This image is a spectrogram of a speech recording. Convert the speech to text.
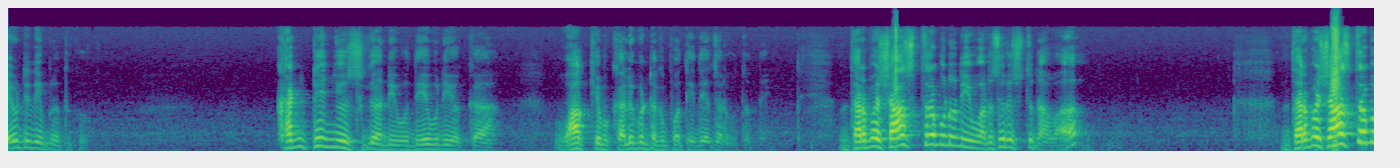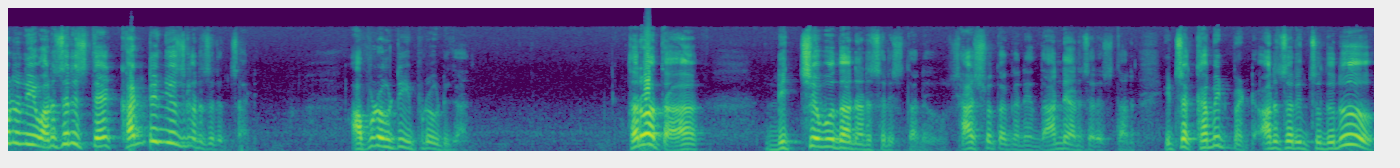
ఏమిటి నీ బ్రతుకు? కంటిన్యూస్గా నీవు దేవుని యొక్క వాక్యం కలుగుండకపోతే ఇదే జరుగుతుంది. ధర్మశాస్త్రమును నీవు అనుసరిస్తున్నావా? ధర్మశాస్త్రమును నీవు అనుసరిస్తే కంటిన్యూస్గా అనుసరించాలి. అప్పుడు ఒకటి ఇప్పుడు ఒకటి కాదు. తర్వాత నిత్యము దాన్ని అనుసరిస్తాను. శాశ్వతంగా నేను దాన్ని అనుసరిస్తాను. ఇట్స్ ఎ కమిట్మెంట్. అనుసరించుదును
